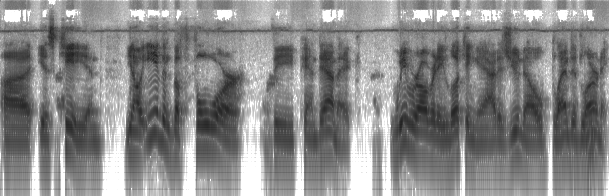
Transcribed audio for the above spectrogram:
uh, is key. And, you know, even before the pandemic, we were already looking at, as you know, blended learning.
